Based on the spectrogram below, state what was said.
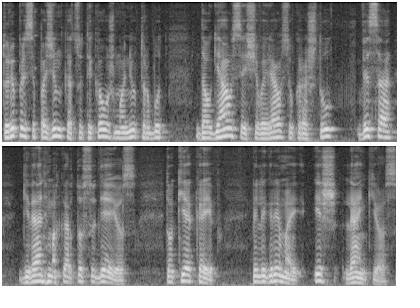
Turiu prisipažinti, kad sutikau žmonių turbūt daugiausiai iš įvairiausių kraštų visą gyvenimą kartu sudėjus. Tokie kaip piligrimai iš Lenkijos,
